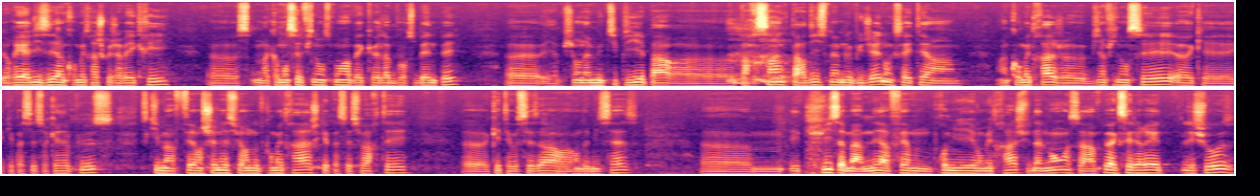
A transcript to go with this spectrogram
réaliser un court métrage que j'avais écrit. Euh, on a commencé le financement avec la bourse BNP euh, et puis on a multiplié par, euh, par 5, par 10 même le budget. Donc ça a été un, court métrage bien financé qui est, qui, est, passé sur Canal+, ce qui m'a fait enchaîner sur un autre court métrage qui est passé sur Arte, qui était au César en 2016. Euh, et puis ça m'a amené à faire mon premier long métrage finalement. Ça a un peu accéléré les choses.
